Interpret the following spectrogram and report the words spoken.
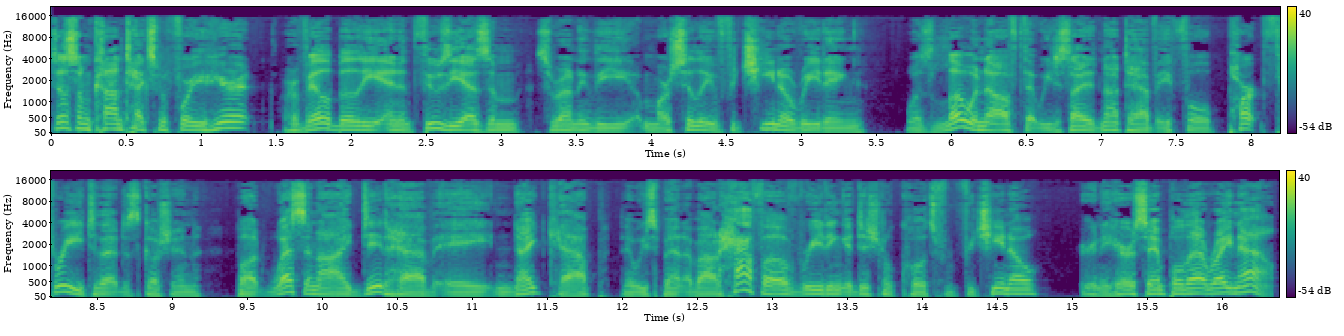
Just some context before you hear it. Our availability and enthusiasm surrounding the Marsilio Ficino reading was low enough that we decided not to have a full part three to that discussion. But Wes and I did have a nightcap that we spent about half of reading additional quotes from Ficino. You're going to hear a sample of that right now.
